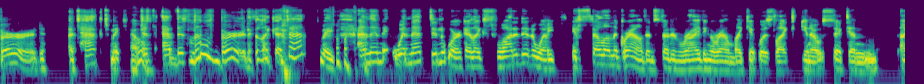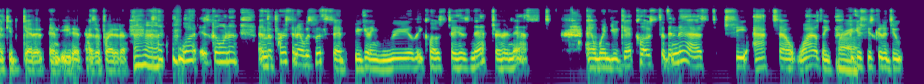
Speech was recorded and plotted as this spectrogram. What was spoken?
bird attacked me. Oh. Just had this little bird like attacked me. and then when that didn't work, I like swatted it away. It fell on the ground and started writhing around like it was like, you know, sick and I could get it and eat it as a predator. I was Mhm. like, what is going on? And the person I was with said, You're getting really close to his net, to her nest. And when you get close to the nest, she acts out wildly Right. because she's going to do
